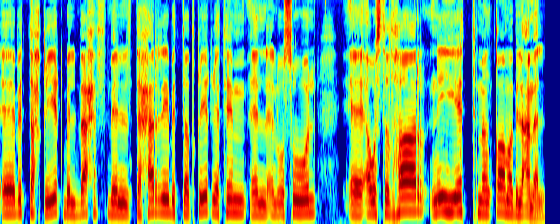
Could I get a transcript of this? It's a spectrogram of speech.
آه، بالتحقيق بالبحث بالتحري بالتدقيق يتم الوصول آه، أو استظهار نية من قام بالعمل.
